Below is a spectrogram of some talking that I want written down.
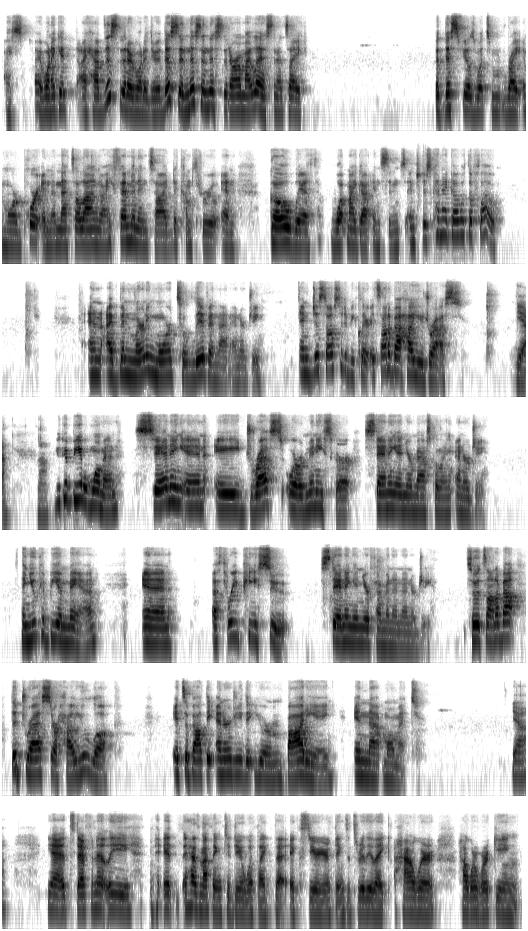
I, I want to get, I have this that I want to do, this and this and this that are on my list. And it's like, but this feels what's right and more important. And that's allowing my feminine side to come through and go with what my gut instincts and just kind of go with the flow. And I've been learning more to live in that energy. And just also to be clear, it's not about how you dress. Yeah. No. You could be a woman standing in a dress or a mini skirt, standing in your masculine energy. And you could be a man in a three piece suit, standing in your feminine energy. So it's not about the dress or how you look, it's about the energy that you're embodying in that moment. Yeah. Yeah, it's definitely it, it has nothing to do with like the exterior things. It's really like how we're how we're working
